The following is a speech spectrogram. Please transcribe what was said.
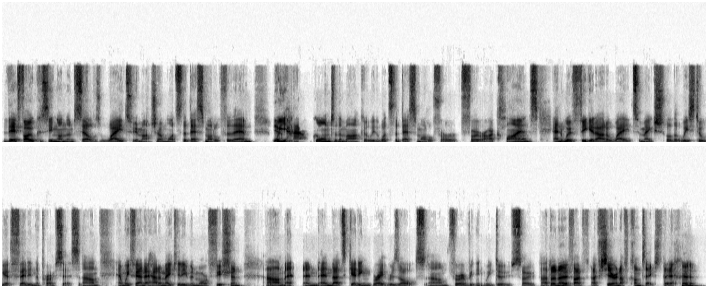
they're focusing on themselves way too much on what's the best model for them. Yeah. We have gone to the market with what's the best model for for our clients, and we've figured out a way to make sure that we still get fed in the process. Um, and we found out how to make it even more efficient. Um, and, and and that's getting great results um, for everything we do. So I don't know if I've I've shared enough context there.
